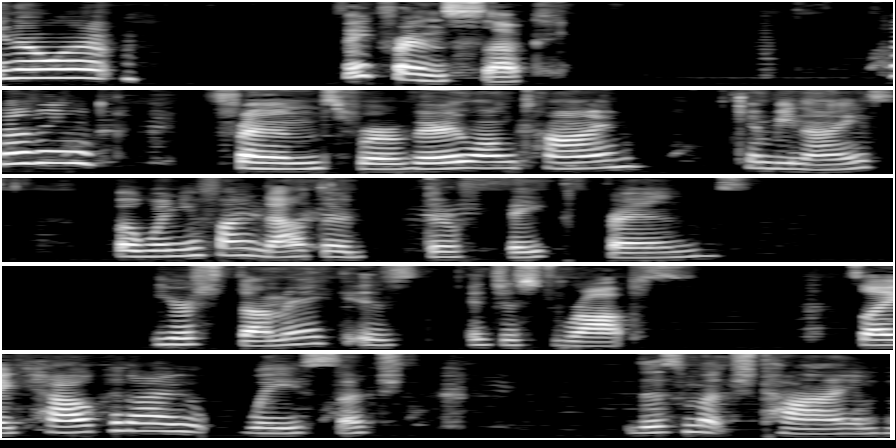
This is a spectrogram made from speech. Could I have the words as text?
You know what? Fake friends suck. Having friends for a very long time can be nice, but when you find out they're they're fake friends, your stomach is it just drops. It's like how could I waste such this much time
